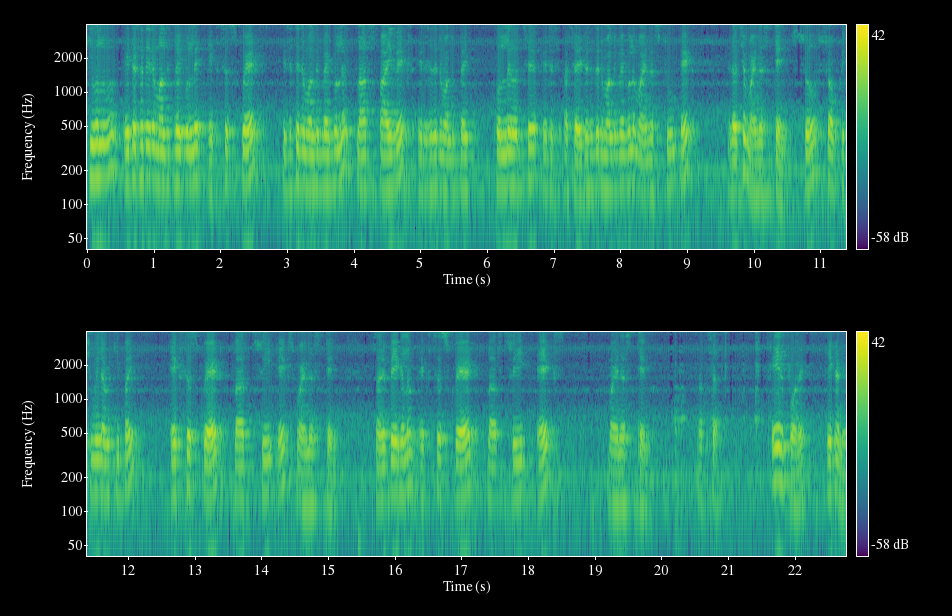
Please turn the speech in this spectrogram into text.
কী বলব? এটার সাথে এটা মাল্টিপ্লাই করলে এক্স স্কোয়ার এটার সাথে এটা মাল্টিপ্লাই করলে প্লাস ফাইভ এক্স এটার সাথে এটা মাল্টিপ্লাই করলে হচ্ছে এটা আচ্ছা এটার সাথে এটা মাল্টিপ্লাই করলে মাইনাস টু এক্স এটা হচ্ছে মাইনাস টেন সো সব কিছু মিলে আমরা কী পাই? X square plus three x minus ten so আমি পেয়ে গেলাম x square plus three x minus ten আচ্ছা এরপরে এখানে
